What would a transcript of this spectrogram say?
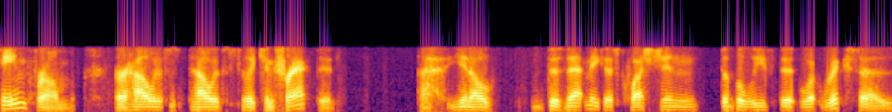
came from, or how it's how it's like contracted? You know, does that make us question the belief that what Rick says,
